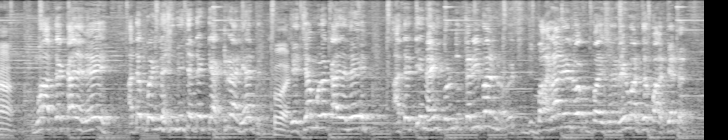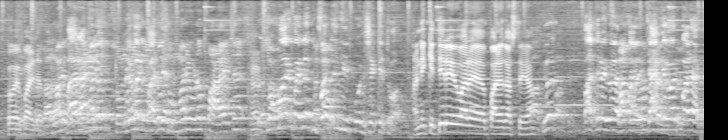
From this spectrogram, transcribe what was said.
हां. मग आता काय झालंय? आता बैलांनी त्या ट्रॅक्टर आल्यात होय. त्याच्यामुळं काय झालंय? आता ते नाही परंतु तरी पण बाराने लोक रविवारचं पाळत्यातच होय पाळतात. बाराने लोक सोमवार एवढं हा. पाळायचं सोमवारी बैल झुपत नाही कोण शक्यतो. आणि किती रविवार अ, पाळक असतो या? पाच रविवार चार रविवार पाळत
